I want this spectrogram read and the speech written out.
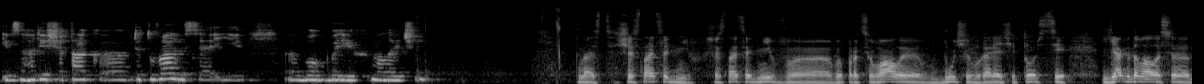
і взагалі що так е, врятувалися, і е, Бог беріг малечу. Настя, 16 днів. 16 днів ви працювали в Бучі, в гарячій точці. Як вдавалося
